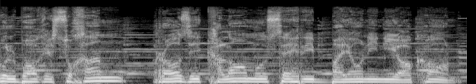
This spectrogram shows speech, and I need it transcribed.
Гулбоғи сухан рози калому сеҳри баёни ниёкон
